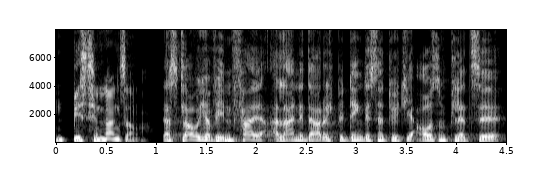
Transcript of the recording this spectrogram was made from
ein bisschen langsamer. Das glaube ich auf jeden Fall. Alleine dadurch bedingt es natürlich die Außenplätze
